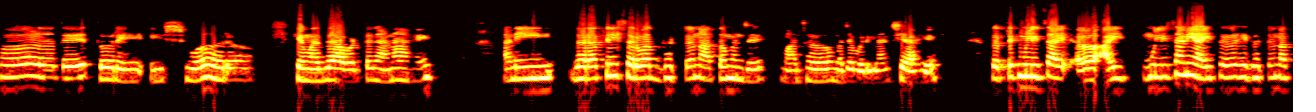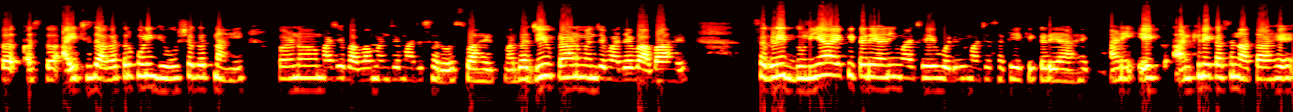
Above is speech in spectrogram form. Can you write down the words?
फळ देतो रे ईश्वर. हे माझं आवडतं गाणं आहे. आणि घरातील सर्वात घट्ट नातं म्हणजे माझं माझ्या वडिलांशी आहे. प्रत्येक मुलीचं आई मुलीचं आणि आईचं हे घटन नातं असतं. आईची जागा तर कोणी घेऊ शकत नाही. पण माझे बाबा म्हणजे माझे सर्वस्व आहेत. माझा जीव प्राण म्हणजे माझे बाबा आहेत. सगळी दुनिया एकीकडे आणि माझे वडील माझ्यासाठी एकीकडे आहेत. आणि एक आणखीन एक असं नातं आहे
